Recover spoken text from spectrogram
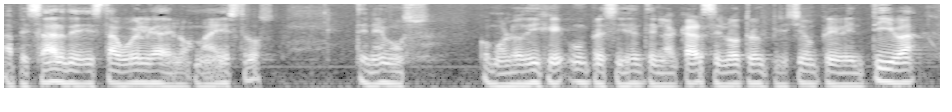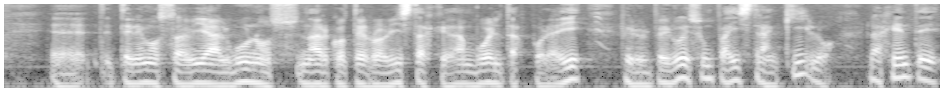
a pesar de esta huelga de los maestros. Tenemos, como lo dije, un presidente en la cárcel, otro en prisión preventiva. Eh, tenemos todavía algunos narcoterroristas que dan vueltas por ahí, pero el Perú es un país tranquilo. La gente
